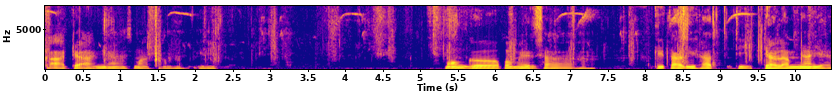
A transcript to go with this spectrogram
keadaannya semacam ini. Monggo pemirsa kita lihat di dalamnya ya.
